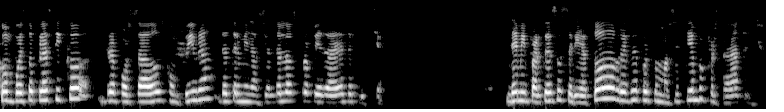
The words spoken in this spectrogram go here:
Compuesto plástico reforzados con fibra, determinación de las propiedades de fricción. De mi parte eso sería todo. Gracias por tomarse el tiempo, prestar atención.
